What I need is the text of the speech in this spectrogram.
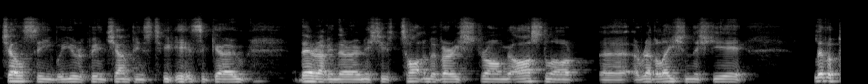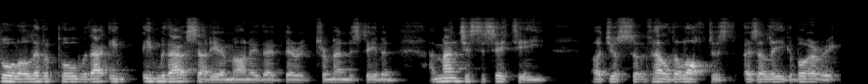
Chelsea were European champions two years ago. They're having their own issues. Tottenham are very strong. Arsenal are uh, a revelation this year. Liverpool or Liverpool without even without Sadio Mane, they're, they're a tremendous team, and, and Manchester City are just sort of held aloft as as a league above every,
